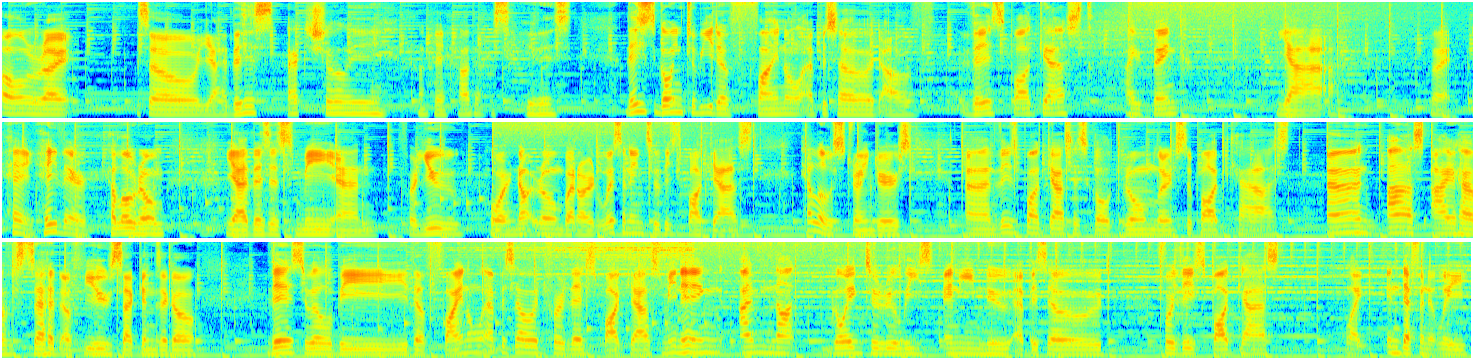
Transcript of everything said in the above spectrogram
All right. So yeah, this is actually okay. How do I say this? This is going to be the final episode of this podcast. I think. Yeah. But hey, hey there. Hello, Rome. Yeah, this is me, and for you who are not Rome but are listening to this podcast, hello, strangers. And this podcast is called Rome Learns to Podcast and as I have said a few seconds ago, this will be the final episode for this podcast, meaning I'm not going to release any new episode for this podcast like indefinitely.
